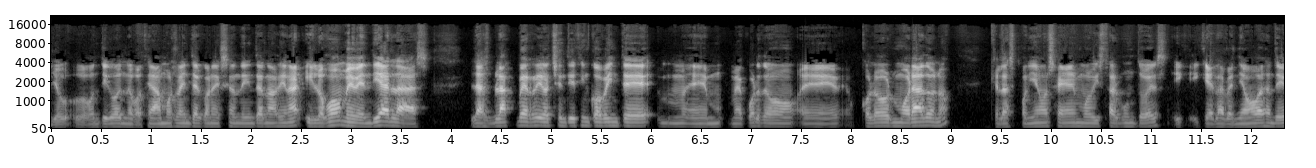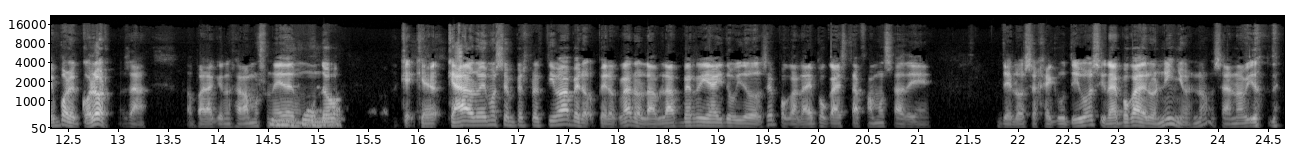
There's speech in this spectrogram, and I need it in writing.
yo contigo negociábamos la interconexión de internacional y luego me vendías las, las BlackBerry 8520, mm, eh, me acuerdo, eh, color morado, ¿no? que las poníamos en movistar.es y, y que las vendíamos bastante bien por el color. O sea, para que nos hagamos una idea del mundo que, que, ahora lo vemos en perspectiva, pero, pero claro, la BlackBerry ha ido habido dos épocas. La época esta famosa de, de, los ejecutivos y la época de los niños, ¿no? O sea, no ha habido...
